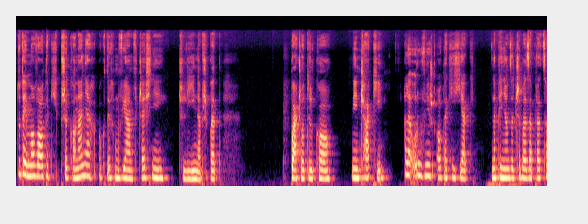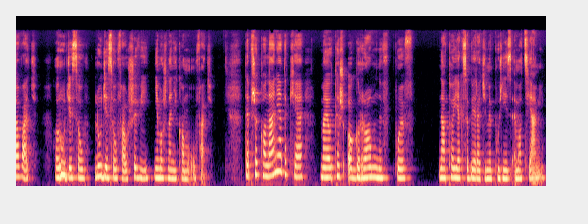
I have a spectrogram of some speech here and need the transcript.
Tutaj mowa o takich przekonaniach, o których mówiłam wcześniej, czyli na przykład płaczą tylko mięczaki, ale również o takich jak na pieniądze trzeba zapracować, ludzie są, ludzie są fałszywi, nie można nikomu ufać. Te przekonania takie mają też ogromny wpływ na to, jak sobie radzimy później z emocjami.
